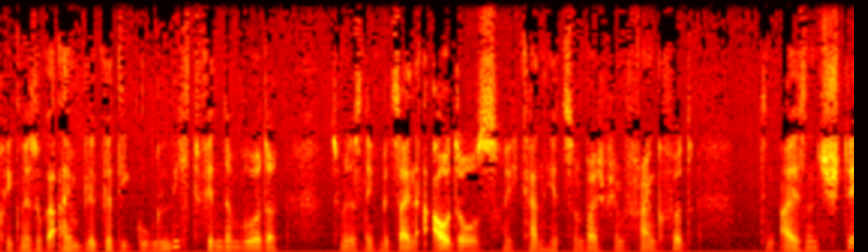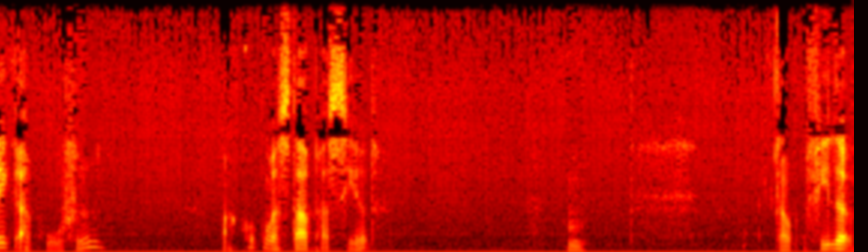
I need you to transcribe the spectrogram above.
kriegen wir sogar Einblicke, die Google nicht finden würde. Zumindest nicht mit seinen Autos. Ich kann hier zum Beispiel in Frankfurt den Eisensteg abrufen. Mal gucken, was da passiert. hm, ich glaube, viele,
